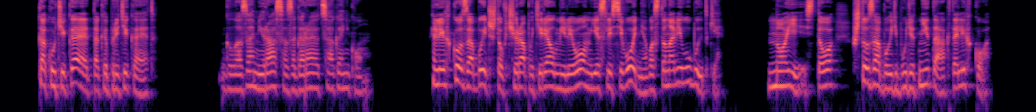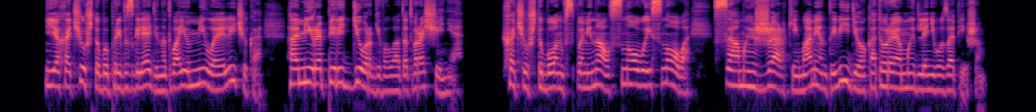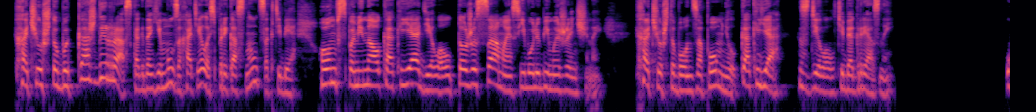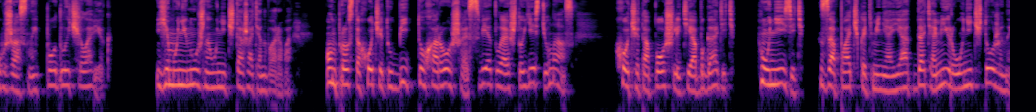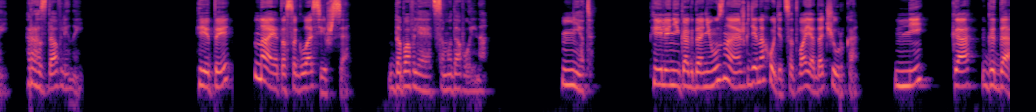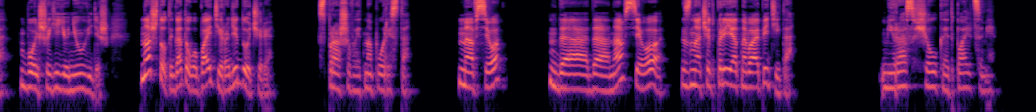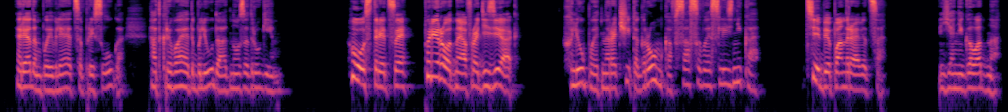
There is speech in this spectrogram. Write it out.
Как утекает, так и притекает. Глаза Мираса загораются огоньком. Легко забыть, что вчера потерял миллион, если сегодня восстановил убытки. Но есть то, что забыть будет не так-то легко. Я хочу, чтобы при взгляде на твое милое личико Амира передергивала от отвращения. Хочу, чтобы он вспоминал снова и снова самые жаркие моменты видео, которые мы для него запишем. Хочу, чтобы каждый раз, когда ему захотелось прикоснуться к тебе, он вспоминал, как я делал то же самое с его любимой женщиной. Хочу, чтобы он запомнил, как я сделал тебя грязной. Ужасный, подлый человек. Ему не нужно уничтожать Анварова. Он просто хочет убить то хорошее, светлое, что есть у нас. Хочет опошлить и обгадить, унизить, запачкать меня и отдать Амиру уничтоженной, раздавленной. «И ты на это согласишься?» добавляет самодовольно. «Нет. Или никогда не узнаешь, где находится твоя дочурка. Никогда больше ее не увидишь. На что ты готова пойти ради дочери?» спрашивает напористо. «На все?» «Да, да, на все. Значит, приятного аппетита. Мирас щелкает пальцами. Рядом появляется прислуга, открывает блюда одно за другим. Устрицы, природный афродизиак. Хлюпает нарочито громко, всасывая слизняка. Тебе понравится. Я не голодна.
